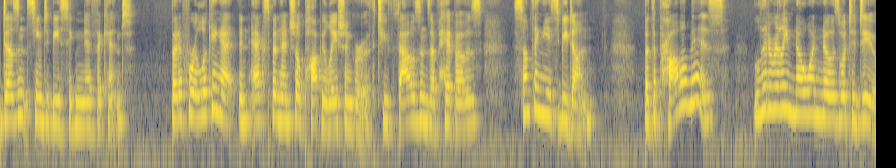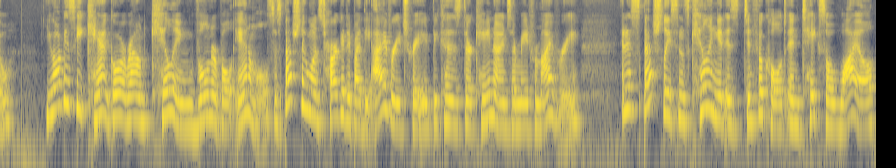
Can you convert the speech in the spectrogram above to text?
doesn't seem to be significant. But if we're looking at an exponential population growth to thousands of hippos, something needs to be done. But the problem is, literally no one knows what to do. You obviously can't go around killing vulnerable animals, especially ones targeted by the ivory trade because their canines are made from ivory and especially since killing it is difficult and takes a while,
